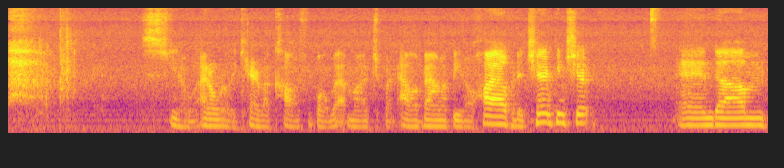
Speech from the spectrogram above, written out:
you know, I don't really care about college football that much, but Alabama beat Ohio for the championship. And um,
